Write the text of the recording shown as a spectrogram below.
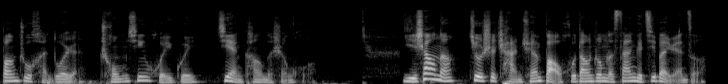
帮助很多人重新回归健康的生活。以上呢，就是产权保护当中的三个基本原则：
